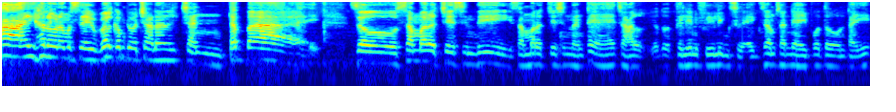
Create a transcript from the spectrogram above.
హాయ్ హలో నమస్తే. Welcome to channel Chantabbai so summer వచ్చేసింది. సమ్మర్ వచ్చేసిందంటే చాలా. చాలు ఏదో తెలియని ఫీలింగ్స్ ఎగ్జామ్స్ అన్నీ అయిపోతూ ఉంటాయి.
